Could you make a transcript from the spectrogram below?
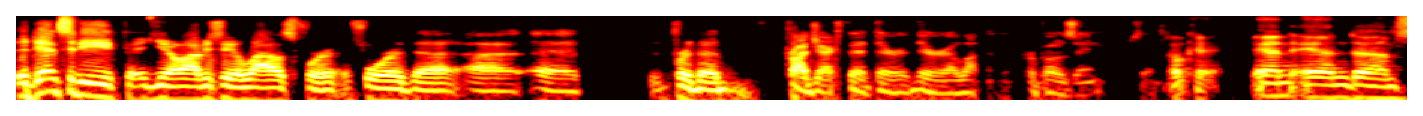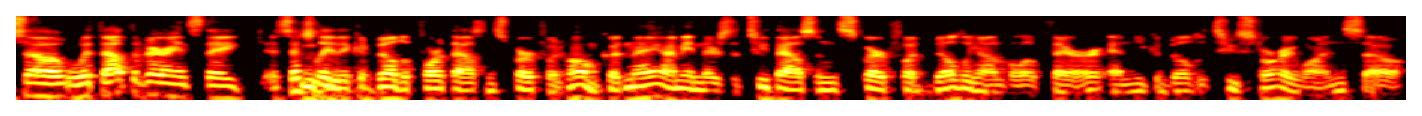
the density, you know, obviously allows for for the uh, uh, for the project that they're they're proposing. So. Okay, and and um, so without the variance, they essentially mm-hmm. they could build a four thousand square foot home, couldn't they? I mean, there's a two thousand square foot building envelope there, and you could build a two story one. So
